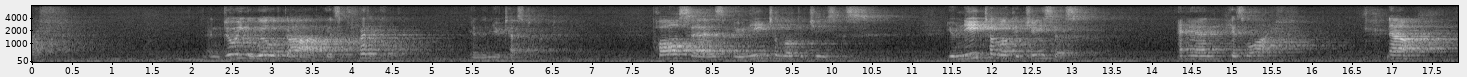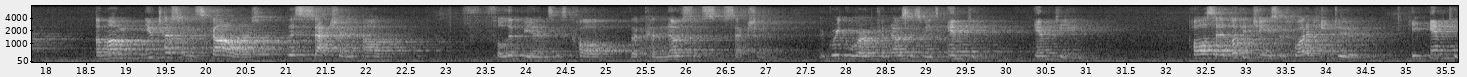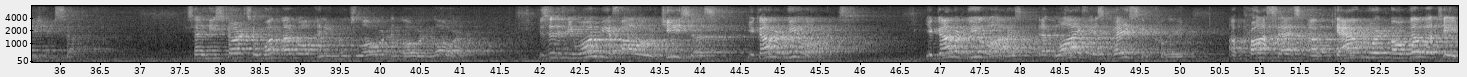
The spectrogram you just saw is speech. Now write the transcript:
and doing the will God is critical in the New Testament, Paul says you need to look at Jesus. You need to look at Jesus and his life. Now, among New Testament scholars, this section of Philippians is called the kenosis section. The Greek word kenosis means emptying, emptying. Paul said, Look at Jesus. What did he do? He emptied himself. He said he starts at one level and he moves lower and lower and lower. He said, if you want to be a follower of Jesus, you got to realize, you got to realize that life is basically a process of downward mobility.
